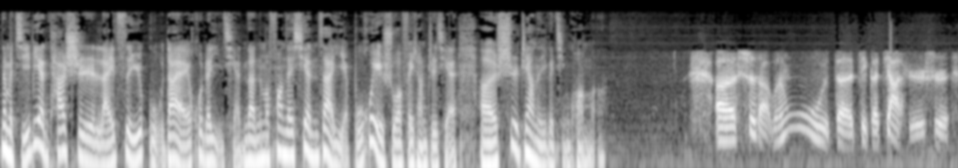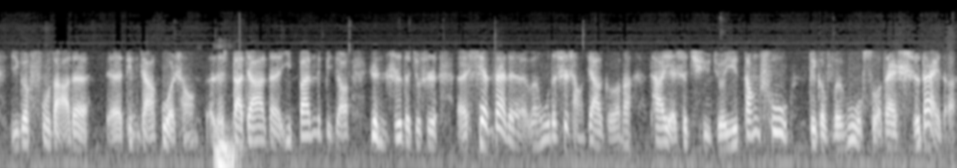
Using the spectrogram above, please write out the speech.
那么即便它是来自于古代或者以前的，那么放在现在也不会说非常值钱。呃，是这样的一个情况吗？呃，是的，文物的这个价值是一个复杂的呃定价过程。呃，大家的一般的比较认知的就是，呃，现在的文物的市场价格呢，它也是取决于当初这个文物所在时代的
